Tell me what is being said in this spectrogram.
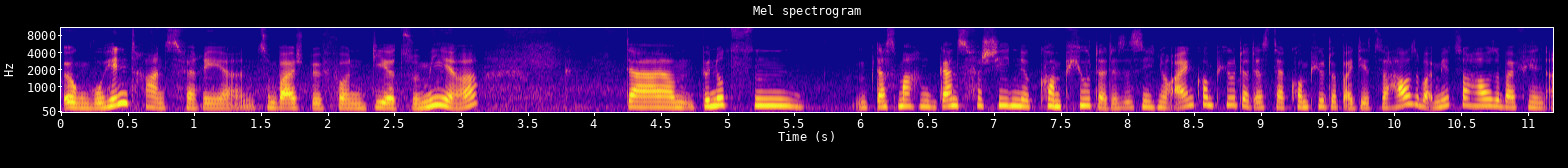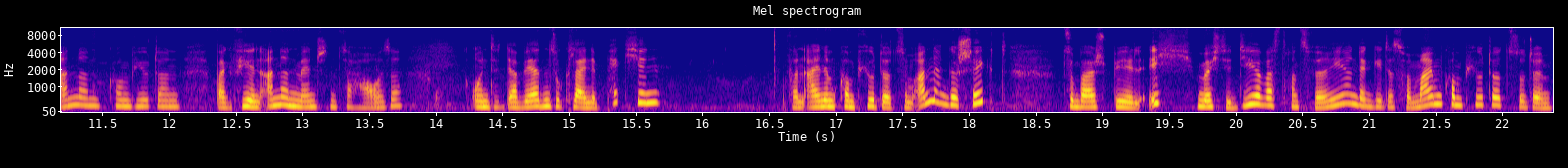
irgendwo hintransferieren, zum Beispiel von dir zu mir, da benutzen das machen ganz verschiedene Computer. Das ist nicht nur ein Computer, das ist der Computer bei dir zu Hause, bei mir zu Hause, bei vielen anderen Computern, bei vielen anderen Menschen zu Hause. Und da werden so kleine Päckchen von einem Computer zum anderen geschickt. Zum Beispiel, ich möchte dir was transferieren, dann geht das von meinem Computer zu dem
